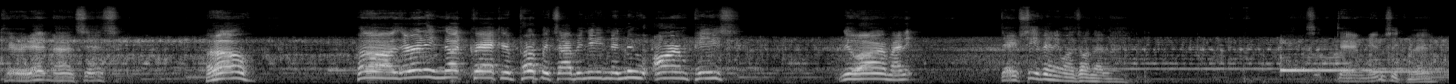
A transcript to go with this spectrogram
Carry that nonsense. Hello? Hello, is there any nutcracker puppets? I've been needing a new arm piece. New arm, I need... Dave, see if anyone's on that line. It's a damn music, man.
